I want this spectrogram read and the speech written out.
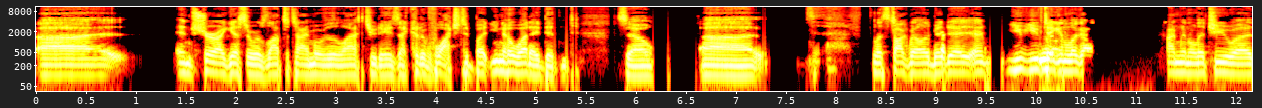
Uh, and sure, I guess there was lots of time over the last two days I could have watched it, but you know what, I didn't. So uh, let's talk about it a little bit. Uh, you you've taken a look at. I'm going to let you, uh,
